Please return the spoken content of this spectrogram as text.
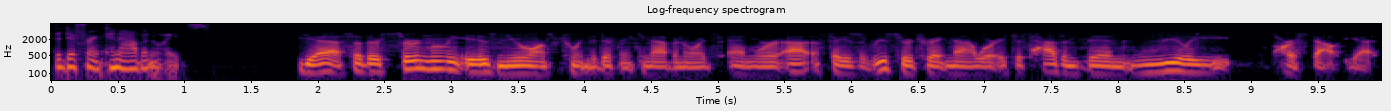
the different cannabinoids? Yeah, so there certainly is nuance between the different cannabinoids, and we're at a phase of research right now where it just hasn't been really parsed out yet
